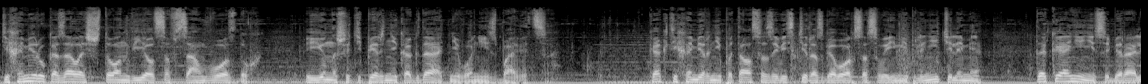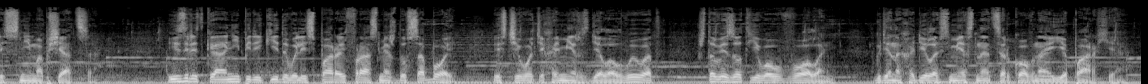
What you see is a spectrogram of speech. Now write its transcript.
Тихомиру казалось, что он въелся в сам воздух, и юноша теперь никогда от него не избавится. Как Тихомир не пытался завести разговор со своими пленителями, так и они не собирались с ним общаться. Изредка они перекидывались парой фраз между собой, из чего Тихомир сделал вывод, что везут его в Волонь, где находилась местная церковная епархия –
